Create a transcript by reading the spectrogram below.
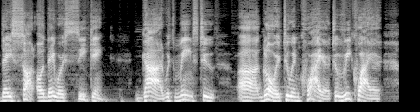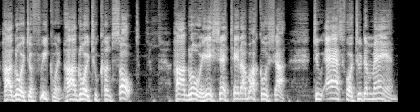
They sought or they were seeking God, which means to uh, glory, to inquire, to require, high glory, to frequent, high glory, to consult, high glory, eh, to ask for, to demand,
